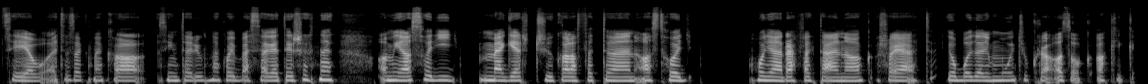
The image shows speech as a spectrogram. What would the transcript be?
célja volt ezeknek az interjúknak, vagy beszélgetéseknek, ami az, hogy így megértsük alapvetően azt, hogy hogyan reflektálnak a saját jobboldali múltjukra azok, akik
